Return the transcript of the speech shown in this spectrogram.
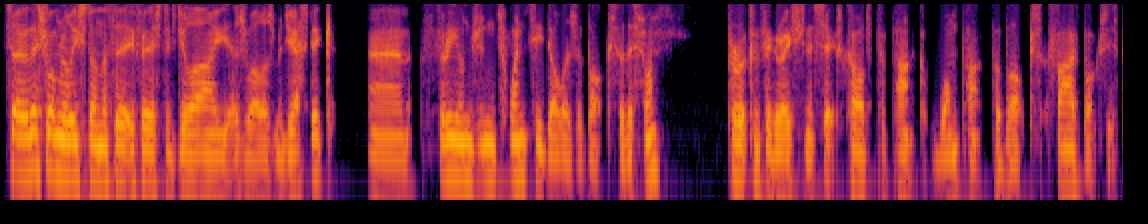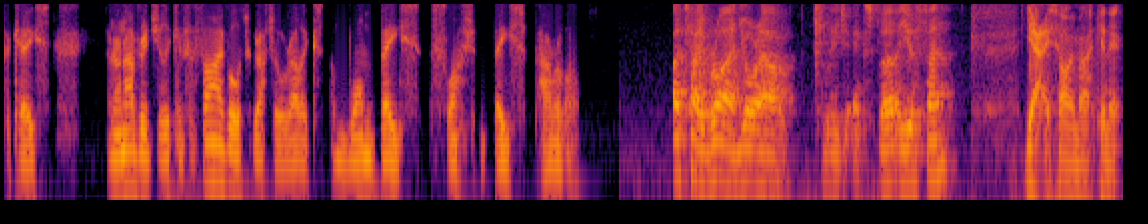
So this one released on the 31st of July as well as Majestic. Um, $320 a box for this one. Product configuration is six cards per pack, one pack per box, five boxes per case. And on average, you're looking for five autographs or relics and one base slash base parallel. Okay, Ryan, you're our collegiate expert. Are you a fan? Yeah, it's Immac, isn't it?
